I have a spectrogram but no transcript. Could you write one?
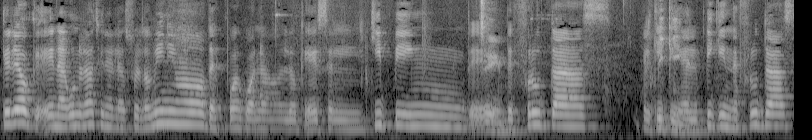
Creo que en algunos lados tiene el sueldo mínimo, después, bueno, lo que es el keeping de, Sí. de frutas, el keeping, Picking. el picking de frutas,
